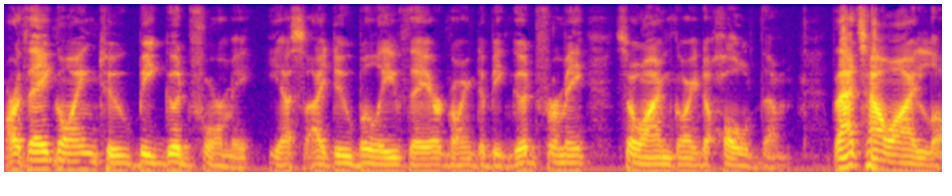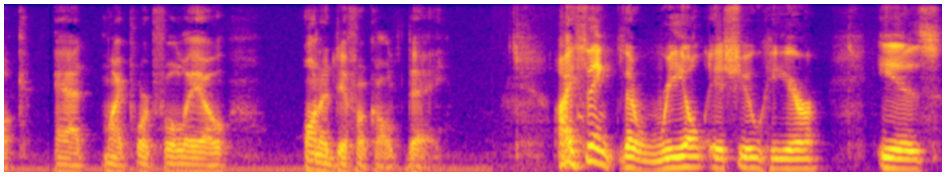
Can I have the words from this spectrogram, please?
are they going to be good for me? Yes, I do believe they are going to be good for me, so I'm going to hold them. That's how I look at my portfolio on a difficult day. I think the real issue here is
